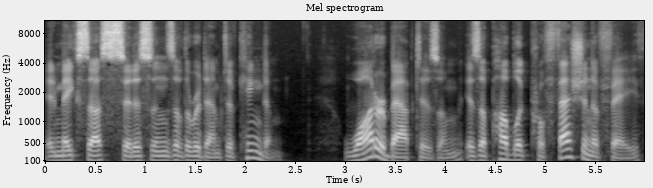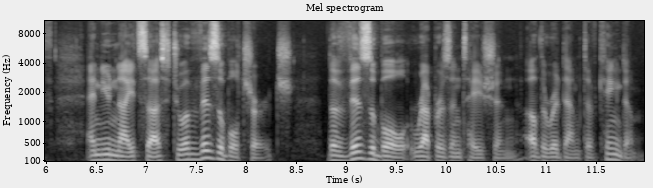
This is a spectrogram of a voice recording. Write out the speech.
It makes us citizens of the redemptive kingdom. Water baptism is a public profession of faith and unites us to a visible church, the visible representation of the redemptive kingdom.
